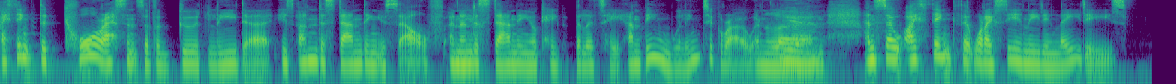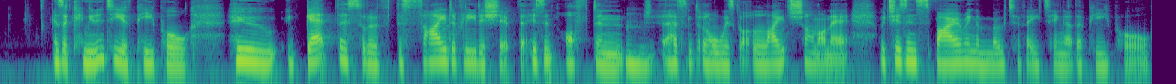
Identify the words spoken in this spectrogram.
I think the core essence of a good leader is understanding yourself and yeah. understanding your capability and being willing to grow and learn. Yeah. And so I think that what I see in leading ladies is a community of people who get this sort of the side of leadership that isn't often mm-hmm. hasn't always got a light shone on it which is inspiring and motivating other people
